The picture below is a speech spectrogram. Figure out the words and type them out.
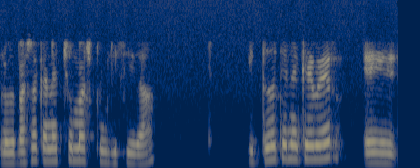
Lo que pasa es que han hecho más publicidad. Y todo tiene que ver eh,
